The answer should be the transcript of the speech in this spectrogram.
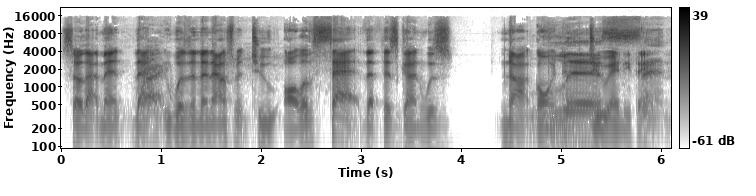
so that meant that Right. it was an announcement to all of set that this gun was not going to do anything.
